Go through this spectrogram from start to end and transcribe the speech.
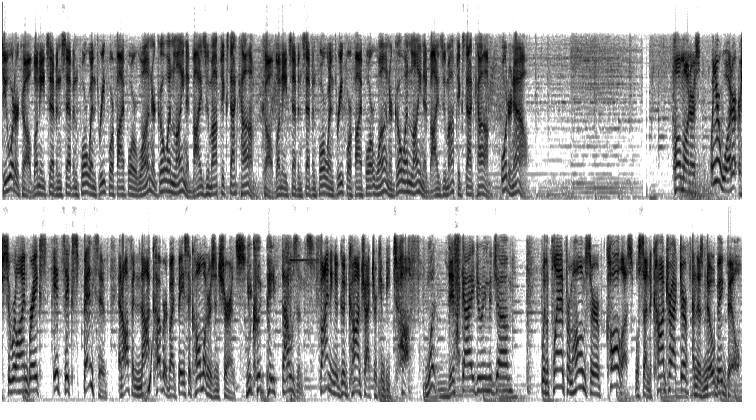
To order, call 1 877 413 4541 or go online at buyzoomoptics.com. Call 1 877 413 4541 or go online at buyzoomoptics.com. Order now. Homeowners, when your water or sewer line breaks, it's expensive and often not covered by basic homeowners insurance. You could pay thousands. Finding a good contractor can be tough. Want this guy doing the job? With a plan from HomeServe, call us. We'll send a contractor and there's no big bill.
